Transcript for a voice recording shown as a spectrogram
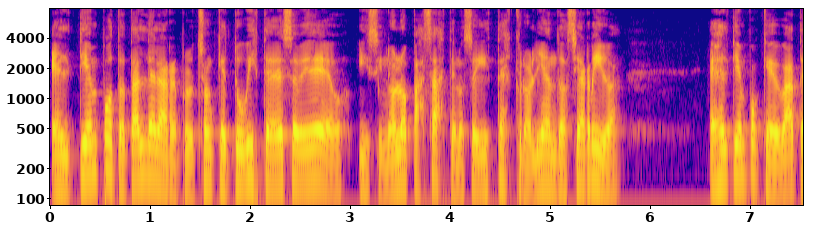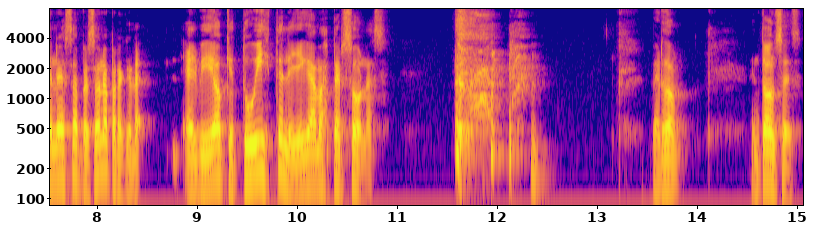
el tiempo total de la reproducción que tú viste de ese video, y si no lo pasaste, no seguiste scrolleando hacia arriba, es el tiempo que va a tener esa persona para que el video que tú viste le llegue a más personas. Perdón. Entonces,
